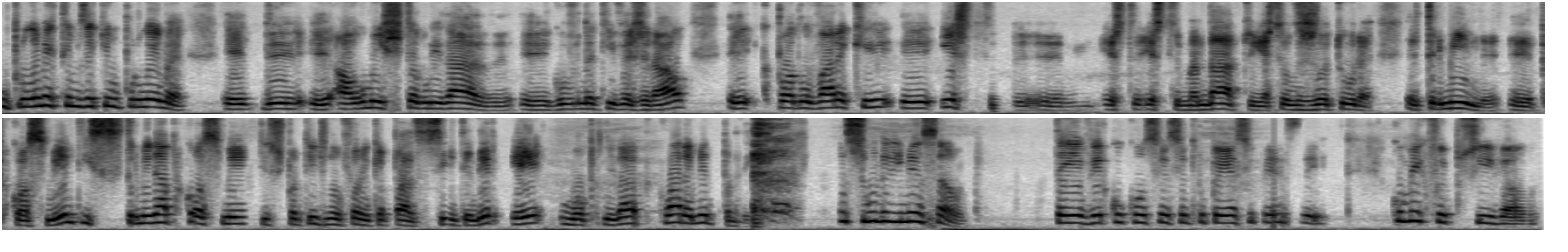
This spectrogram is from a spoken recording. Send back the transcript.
o problema é que temos aqui um problema eh, de eh, alguma instabilidade eh, governativa geral eh, que pode levar a que eh, este, eh, este, este mandato e esta legislatura termine precocemente e se terminar precocemente e se os partidos não forem capazes de se entender, é uma oportunidade claramente perdida. A segunda dimensão tem a ver com o consenso entre o PS e o PSD. Como é que foi possível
